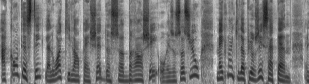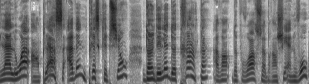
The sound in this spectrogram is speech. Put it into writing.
a contesté la loi qui l'empêchait de se brancher aux réseaux sociaux maintenant qu'il a purgé sa peine. La loi en place avait une prescription d'un délai de 30 ans avant de pouvoir se brancher à nouveau.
